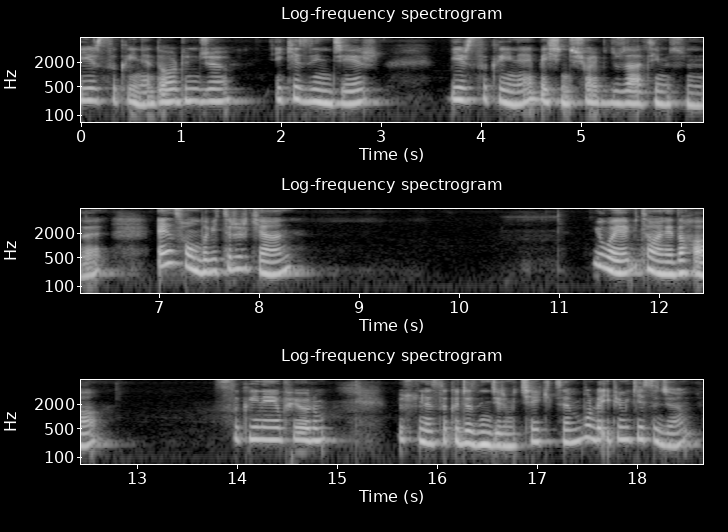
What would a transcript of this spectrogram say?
1 sık iğne, dördüncü, 2 zincir, bir sık iğne, beşinci şöyle bir düzelteyim üstünde. En sonda bitirirken yuvaya bir tane daha sık iğne yapıyorum. Üstüne sıkıca zincirimi çektim. Burada ipimi keseceğim.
